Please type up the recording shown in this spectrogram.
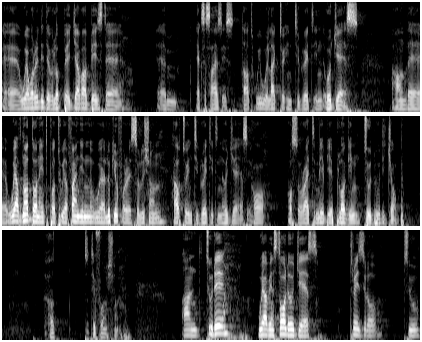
uh, we have already developed Java-based uh, um, exercises that we would like to integrate in OJS. And uh, we have not done it, but we are finding, we are looking for a solution how to integrate it in OJS or also write maybe a plugin to do the job or to the function. And today we have installed OJS 302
